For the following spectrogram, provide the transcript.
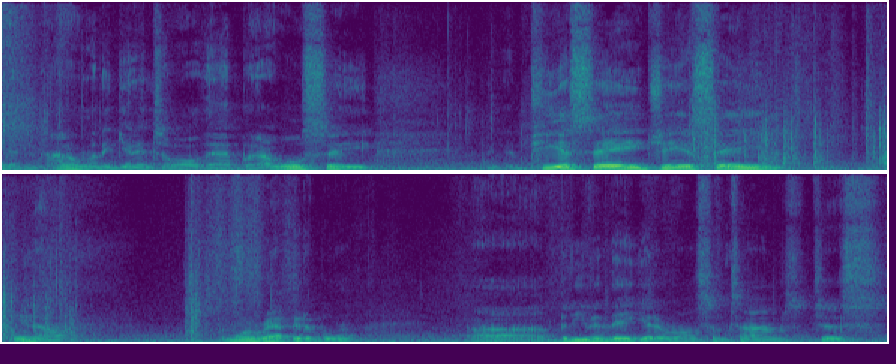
And I don't want to get into all that, but I will say PSA, JSA, you know, more reputable. Uh, but even they get it wrong sometimes. Just,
